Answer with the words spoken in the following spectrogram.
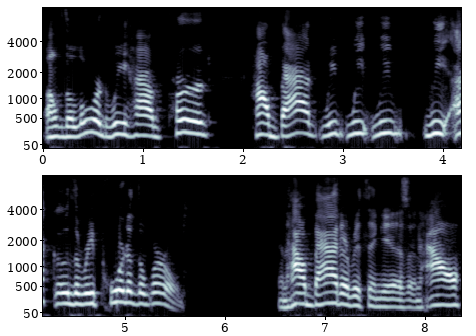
of the Lord. We have heard how bad we we we we echo the report of the world and how bad everything is and how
